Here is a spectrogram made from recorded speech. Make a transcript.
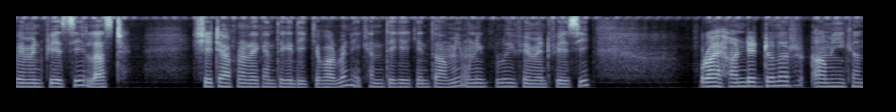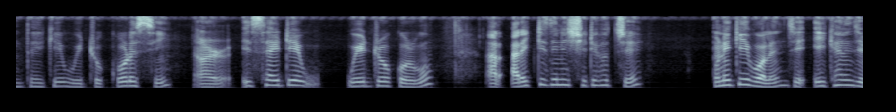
পেমেন্ট পেয়েছি। লাস্ট সেটা আপনারা এখান থেকে দেখতে পারবেন। এখান থেকে কিন্তু আমি অনেকগুলোই পেমেন্ট পেয়েছি। প্রায় হান্ড্রেড ডলার আমি এখান থেকে উইথড্র করেছি। আর এই সাইটে উইথড্র করব। আর আরেকটি জিনিস সেটি হচ্ছে, অনেকেই বলেন যে এইখানে যে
